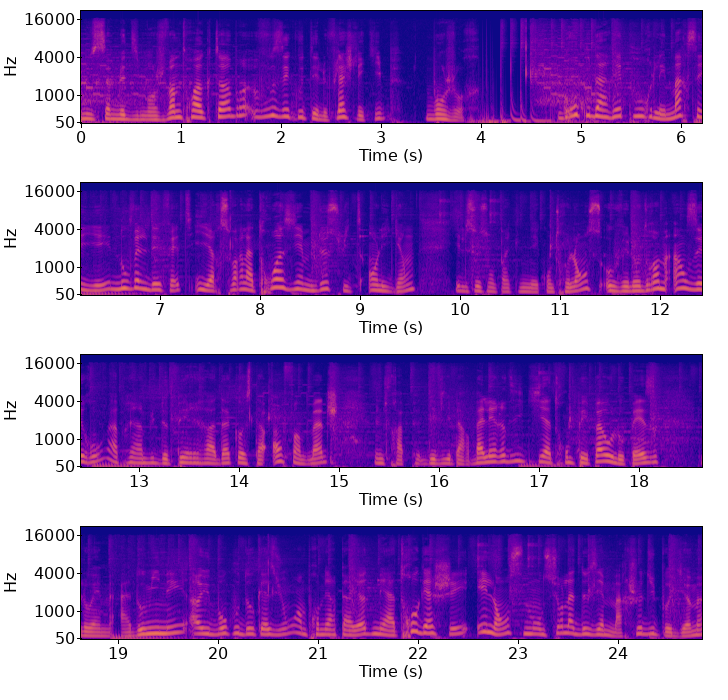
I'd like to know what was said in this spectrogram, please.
Nous sommes le dimanche 23 octobre, vous écoutez le Flash L'équipe, bonjour. Gros coup d'arrêt pour les Marseillais, nouvelle défaite hier soir, la troisième de suite en Ligue 1. Ils se sont inclinés contre Lens au Vélodrome 1-0 après un but de Pereira d'Acosta en fin de match. Une frappe déviée par Balerdi qui a trompé Paolo Lopez. L'OM a dominé, a eu beaucoup d'occasions en première période, mais a trop gâché et Lens monte sur la deuxième marche du podium.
